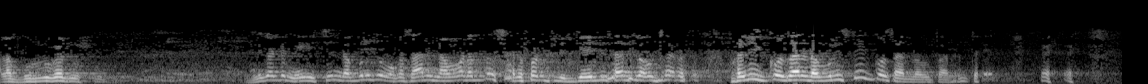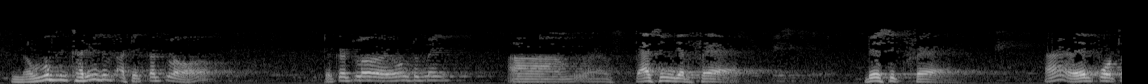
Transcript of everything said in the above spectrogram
అలా గుర్రుగా చూస్తుంది. ఎందుకంటే మీరు ఇచ్చిన డబ్బులకి ఒకసారి నవ్వడంతో సరిపడుతుంది ఇంకెన్నిసార్లు నవ్వుతారు? మళ్ళీ ఇంకోసారి డబ్బులు ఇస్తే ఇంకోసారి నవ్వుతారు. అంతే. నవ్వుకి ఖరీదు. ఆ టికెట్లో టికెట్లో ఏముంటుంది? Passenger fare. Basic fare. Airport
